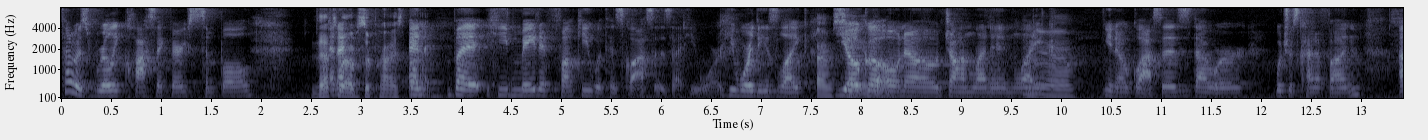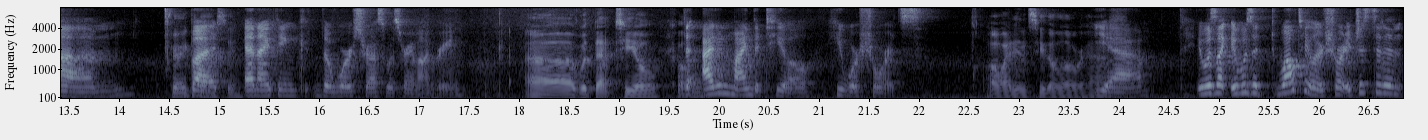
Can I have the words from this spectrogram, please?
thought it was really classic, very simple, That's And what I- was surprised by. and but he made it funky with his glasses that he wore. He wore these like I'm Yoko. Ono, John Lennon like yeah, you know glasses that were which was kind of fun. Um, very but classy. and I think the worst dress was Draymond Green. Uh, with that teal color. The, I didn't mind the teal. He wore shorts. oh, I didn't see the lower half. Yeah, it was like it was a well tailored short. It just didn't.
